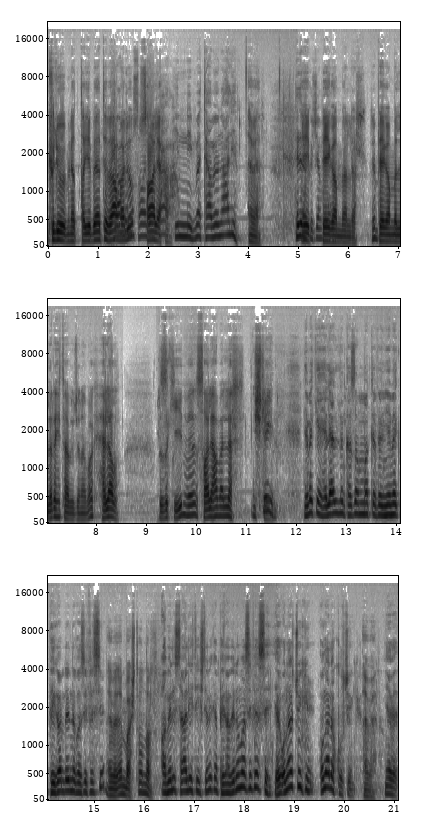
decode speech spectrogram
Külü minet tayyibati ve amalu saliha. İnni bime ta'melun alim. Evet. Ne demek Ey hocam? peygamberler. Değil mi? Peygamberlere hitap ediyor Cenab-ı Hak. Helal rızık yiyin ve salih ameller işleyin. İşleyin. Demek ki helalden kazanmak efendim yemek peygamberin de vazifesi. Evet en başta onlar. Ameli salih de işlemek yani peygamberin vazifesi. Yani onlar çünkü onlar da kul çünkü. Evet. Evet.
